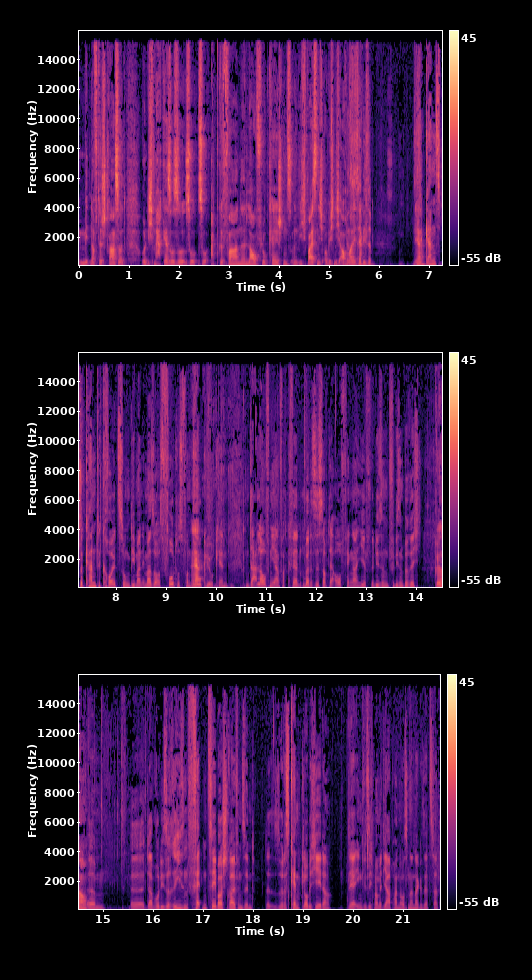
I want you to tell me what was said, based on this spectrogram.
mitten auf der Straße. Und, und ich mag ja so, so, so, so abgefahrene Lauflocations. Und ich weiß nicht, ob ich nicht auch Das mal. ist ja diese, diese Ja? ganz bekannte Kreuzung, die man immer so aus Fotos von Ja. Tokio kennt. Und da laufen die einfach quer drüber. Das ist auch der Aufhänger hier für diesen, für diesen Bericht. genau. Ähm, äh, da, wo diese riesen fetten Zebrastreifen sind. Das, so, das kennt, glaube ich, jeder, der irgendwie sich mal mit Japan auseinandergesetzt hat.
